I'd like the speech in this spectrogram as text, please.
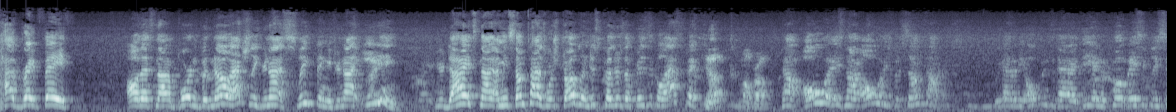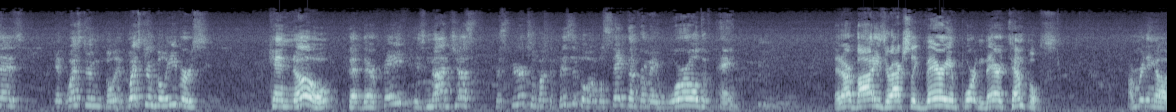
have great faith, oh, that's not important. But no, actually, if you're not sleeping, if you're not eating, your diet's not, I mean, sometimes we're struggling just because there's a physical aspect to Yep, it. come on, bro. Now, always, not always, but sometimes. We got to be open to that idea. And the quote basically says if Western, if Western believers can know that their faith is not just the spiritual but the physical, it will save them from a world of pain. That our bodies are actually very important. They are temples. I'm reading a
